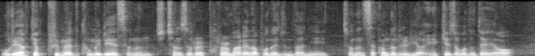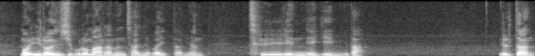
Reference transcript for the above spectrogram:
우리 학교 pre-med committee에서는 추천서를 8월 말에나 보내준다니 저는 secondary를 여유있게 적어도 돼요. 뭐 이런 식으로 말하는 자녀가 있다면 틀린 얘기입니다. 일단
